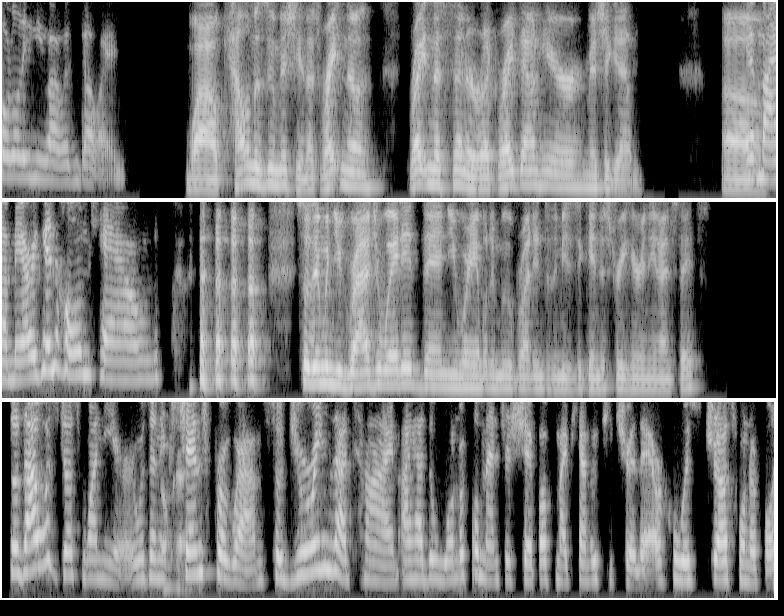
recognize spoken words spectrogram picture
totally knew I was going. Wow, Kalamazoo, Michigan. That's right in the right in the center, like right down here, Michigan. Um, in my American hometown. so then when you graduated, then you were able to move right into the music industry here in the United States? So that was just one year. It was an okay. exchange program. So during that time, I had the wonderful mentorship of my piano teacher there, who was just wonderful.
